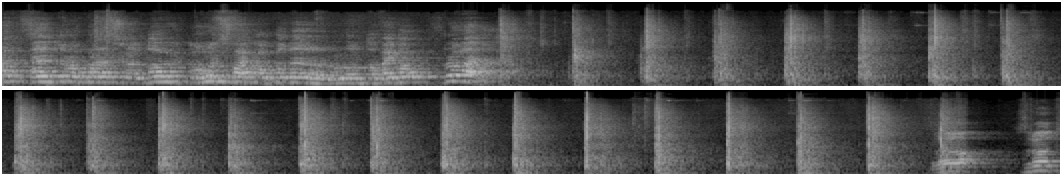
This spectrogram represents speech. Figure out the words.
komandant Centrum Operacji Lądowych Dowództwa Komponentu Lądowego wprowadzić. Leo, zwrot.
